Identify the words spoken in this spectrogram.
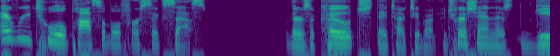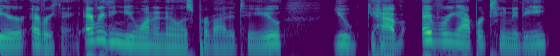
every tool possible for success. There's a coach, they talk to you about nutrition, there's gear, everything. Everything you want to know is provided to you. You have every opportunity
